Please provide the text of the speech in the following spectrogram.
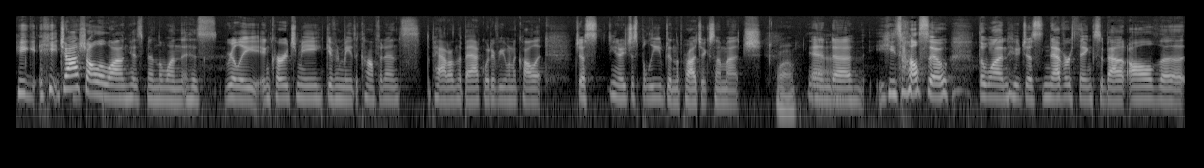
he he Josh all along has been the one that has really encouraged me, given me the confidence, the pat on the back, whatever you want to call it. Just you know, he just believed in the project so much. Wow. And Yeah. uh, he's also the one who just never thinks about all the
